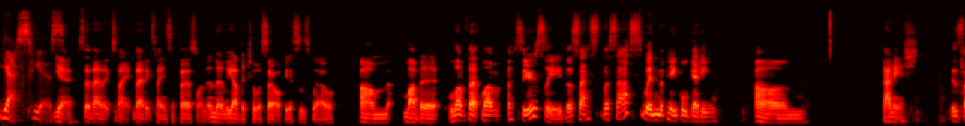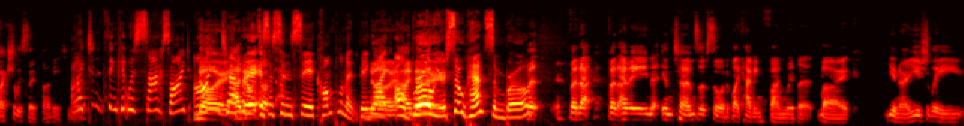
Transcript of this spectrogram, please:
Yes, he is. Yeah, so that explain that explains the first one, and then the other two are so obvious as well. Um, love it, love that, love. uh, Seriously, the sass, the sass when the people getting, um, banished is actually so funny. To me. I didn't think it was sass. I, No, I I interpret know it as a sincere compliment, being No, like, "Oh, I bro, know. you're so handsome, bro." but but uh, but I mean, in terms of sort of like having fun with it, like you know, usually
